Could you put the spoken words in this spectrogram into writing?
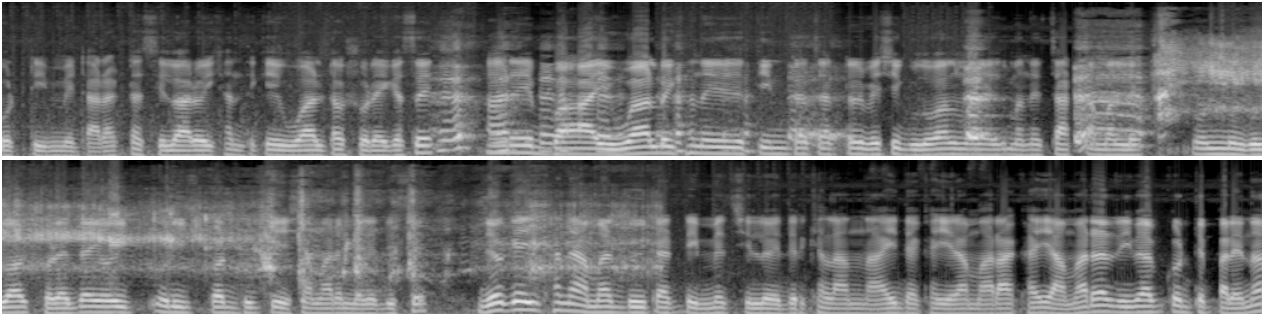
ওর টিমমেট আর একটা ছিল, আর ওইখান থেকে ওয়ালটাও সরে গেছে। আরে ভাই, ওয়াল ওইখানে তিনটা, চারটার বেশি গ্লোয়াল মারে মানে চারটা মারলে অন্য গ্লোয়াল সরে যায়, ওই, ওর স্পট ঢুকিয়ে এসে আমারে মেরে দিছে। যে ওকে এইখানে আমার দুইটা টিমমেট ছিল, এদের খেলা নাই দেখাই, এরা মারা খাই আমার আর রিভাইভ করতে পারে না।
